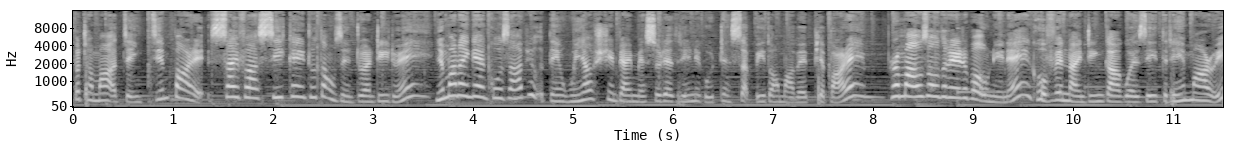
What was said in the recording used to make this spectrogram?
ပထမအကြိမ်ကျင်းပတဲ့ Cyber CK 2020တွင်မြန်မာနိုင်ငံကိုစားပြုအသင်းဝင်ရောက်ရှင်ပြိုင်မယ်ဆိုတဲ့သတင်းတွေကိုတင်ဆက်ပေးသွားမှာပဲဖြစ်ပါတယ်ပထမဆုံးသတင်းတစ်ပုဒ်အနေနဲ့ COVID-19 ကာကွယ်ဆေးသတင်းမားတွေ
